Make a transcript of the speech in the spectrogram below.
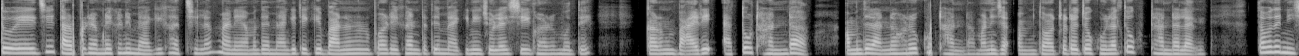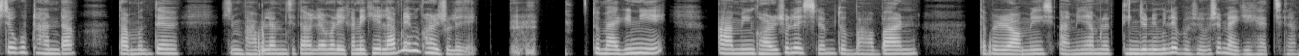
তো এই যে তারপরে আমরা এখানে ম্যাগি খাচ্ছিলাম। মানে আমাদের ম্যাগিটাকে বানানোর পর এখানটাতে ম্যাগি নিয়ে চলে এসেছি ঘরের মধ্যে। কারণ বাইরে এত ঠান্ডা আমাদের রান্নাঘরেও খুব ঠান্ডা। মানে যা- দরজা টরজা খোলা তো খুব ঠান্ডা লাগে। তো আমাদের নিচটাও খুব ঠান্ডা। তার মধ্যে ভাবলাম যে তাহলে আমার এখানে খেয়ে লাভ নেই, আমি ঘরে চলে যাই। তো ম্যাগি নিয়ে আমি ঘরে চলে এসেছিলাম। তো বাবান, তারপরে রমেশ, আমি, আমরা তিনজনে মিলে বসে বসে ম্যাগি খাচ্ছিলাম।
